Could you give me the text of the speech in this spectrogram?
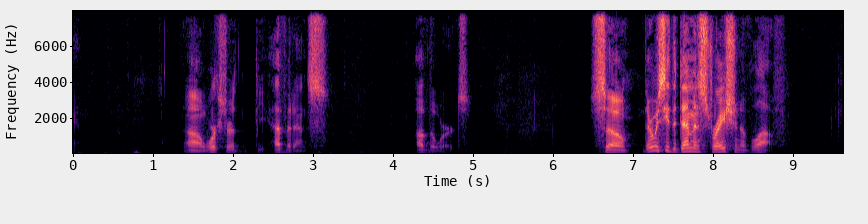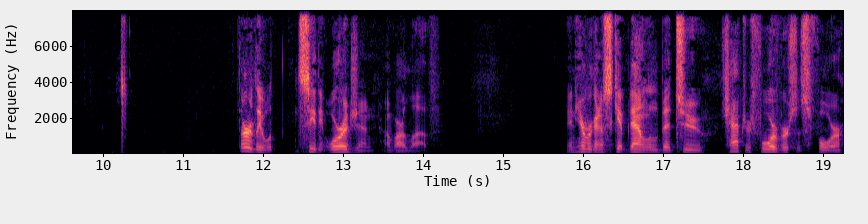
it. Uh, works are the evidence of the words. So there we see the demonstration of love. Thirdly, we'll see the origin of our love. And here we're going to skip down a little bit to chapter 4, verses 4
